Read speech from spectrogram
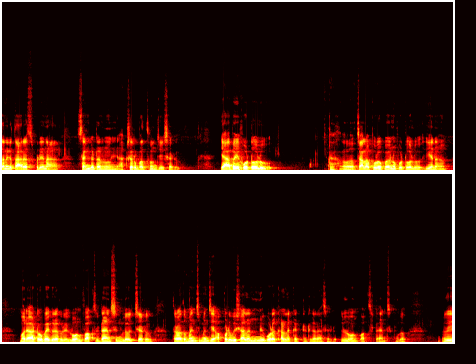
తనకు తారసపడిన సంఘటనల్ని అక్షరబద్ధం చేశాడు. యాభై ఫోటోలు చాలా అపురూపమైన ఫోటోలు ఈయన మరి ఆటోబయోగ్రఫీ లోన్ ఫాక్స్ డాన్సింగ్లో ఇచ్చాడు. తర్వాత మంచి మంచి అప్పటి విషయాలన్నీ కూడా కళ్ళకు కట్టినట్టుగా రాశాడు ఈ లోన్ ఫాక్స్ డాన్సింగ్లో. ఇది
